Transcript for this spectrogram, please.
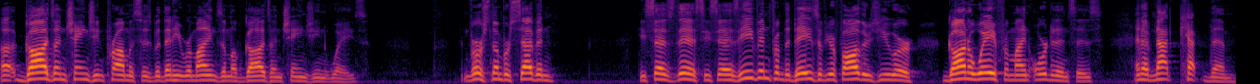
uh, God's unchanging promises, but then he reminds them of God's unchanging ways. In verse number seven, he says this He says, Even from the days of your fathers you are gone away from mine ordinances and have not kept them.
